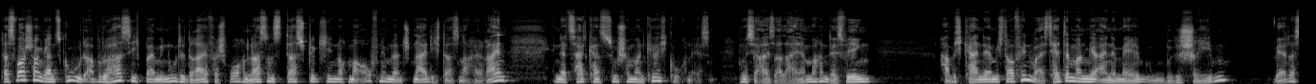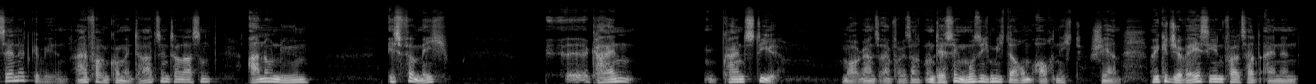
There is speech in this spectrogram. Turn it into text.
das war schon ganz gut, aber du hast dich bei Minute drei versprochen, lass uns das Stückchen nochmal aufnehmen, dann schneide ich das nachher rein. In der Zeit kannst du schon mal einen Kirchkuchen essen. Ich muss ja alles alleine machen, deswegen habe ich keinen, der mich darauf hinweist. Hätte man mir eine Mail geschrieben, wäre das sehr nett gewesen. Einfach einen Kommentar zu hinterlassen, anonym, ist für mich äh, kein, kein Stil. Mal ganz einfach gesagt. Und deswegen muss ich mich darum auch nicht scheren. Ricky Gervais jedenfalls hat einen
